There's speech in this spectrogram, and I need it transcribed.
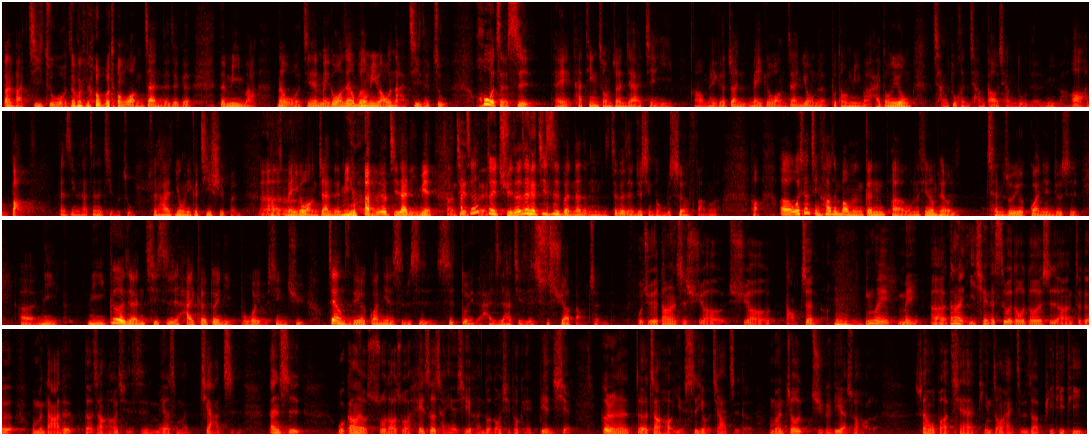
办法记住我这么多不同网站的这个 的密码，那我今天每个网站用不同密码，我哪记得住？或者是，诶，他听从专家的建议，哦，每个专每个网站用了不同密码，还都用长度很长、高强度的密码，哦，很棒。但是因为他真的记不住，所以他用了一个记事本啊，每一个网站的密码都记在里面。他只要对取得这个记事本，那嗯，这个人就形同不设防了。好，呃，我想请浩正帮我们跟呃我们的听众朋友陈述一个观念，就是呃你。你个人其实骇客对你不会有兴趣，这样子的一个观念是不是是对的，还是它其实是需要导正的？我觉得当然是需要需要导正啊，嗯，因为每呃，当然以前的思维都都是啊，这个我们大家的的账号其实是没有什么价值，但是我刚刚有说到说黑色产业其实很多东西都可以变现，个人的账号也是有价值的，我们就举个例来说好了。虽然我不知道现在听众还知不知道 PTT，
